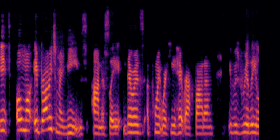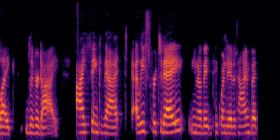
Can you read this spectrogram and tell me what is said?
it almost it brought me to my knees honestly. There was a point where he hit rock bottom. It was really like live or die. I think that at least for today you know they take one day at a time but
